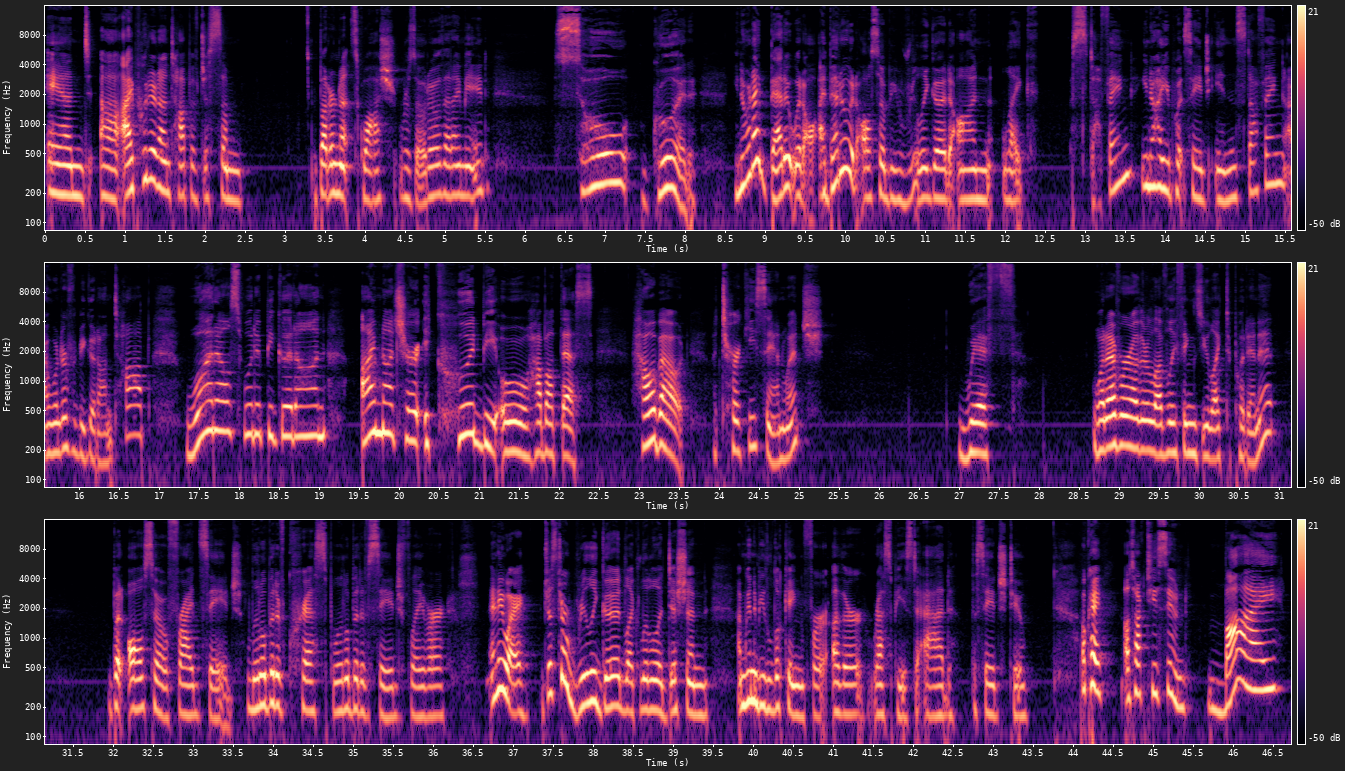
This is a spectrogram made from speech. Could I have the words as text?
And uh, I put it on top of just some butternut squash risotto that I made. So good. You know what I bet it would I bet it would also be really good on like stuffing. You know how you put sage in stuffing? I wonder if it'd be good on top. What else would it be good on? I'm not sure. It could be. Oh, how about this? How about a turkey sandwich with whatever other lovely things you like to put in it, but also fried sage, a little bit of crisp, a little bit of sage flavor. Anyway, just a really good like little addition. I'm going to be looking for other recipes to add the sage to. Okay, I'll talk to you soon. Bye.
